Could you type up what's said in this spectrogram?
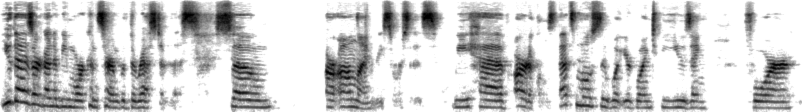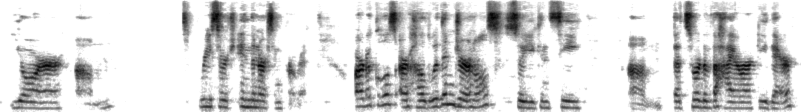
You guys are gonna be more concerned with the rest of this. So our online resources. We have articles. That's mostly what you're going to be using for your um, research in the nursing program. Articles are held within journals, so you can see um, that's sort of the hierarchy there.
